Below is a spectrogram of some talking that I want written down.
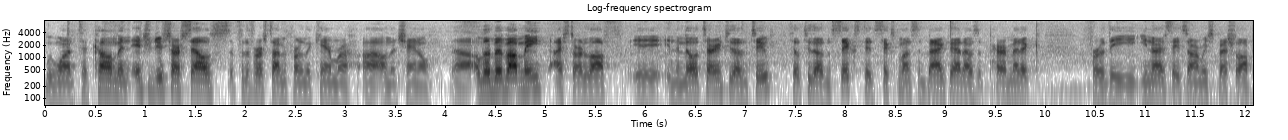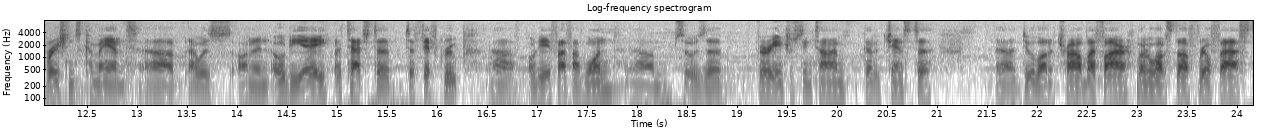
we wanted to come and introduce ourselves for the first time in front of the camera uh, on the channel. Uh, a little bit about me. I started off in the military in 2002 till 2006. Did six months in Baghdad. I was a paramedic for the United States Army Special Operations Command. Uh, I was on an ODA attached to, to 5th Group, uh, ODA 551. Um, so it was a very interesting time. Got a chance to uh, do a lot of trial by fire, learn a lot of stuff real fast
